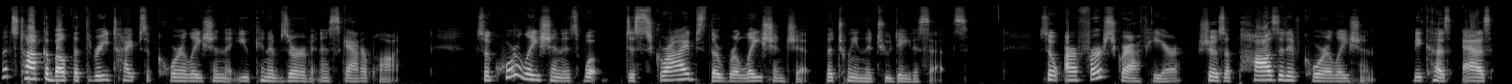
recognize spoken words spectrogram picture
Let's talk about the three types of correlation that you can observe in a scatter plot. So correlation is what describes the relationship between the two data sets. So our first graph here shows a positive correlation because as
